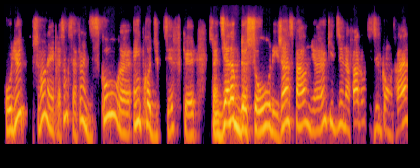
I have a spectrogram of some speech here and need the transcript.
au lieu, souvent, on a l'impression que ça fait un discours euh, improductif, que c'est un dialogue de sourds, les gens se parlent, il y a un qui dit une affaire, l'autre qui dit le contraire.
